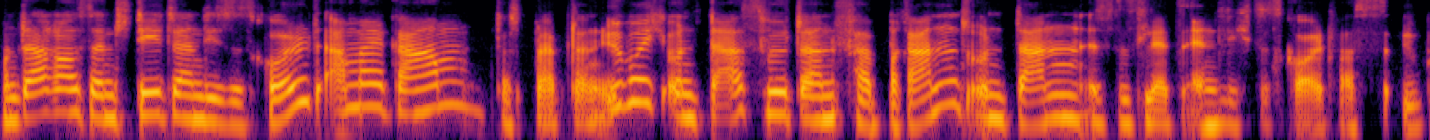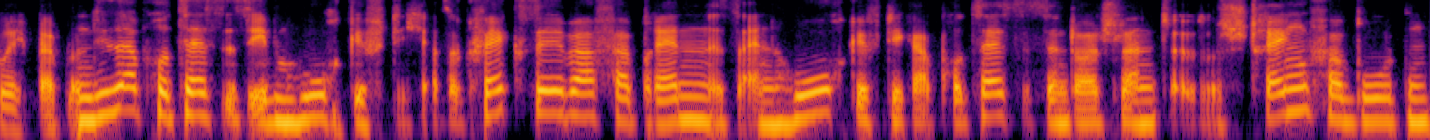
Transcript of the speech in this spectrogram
Und daraus entsteht dann dieses Goldamalgam, das bleibt dann übrig und das wird dann verbrannt und dann ist es letztendlich das Gold, was übrig bleibt. Und dieser Prozess ist eben hochgiftig. Also Quecksilber verbrennen ist ein hochgiftiger Prozess, ist in Deutschland äh, streng verboten.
